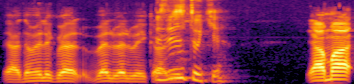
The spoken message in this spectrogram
Ja, dan wil ik wel, wel, wel WK. Dus dit is Dus- een toetje. Ja, maar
